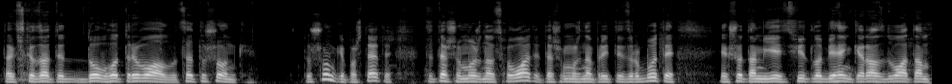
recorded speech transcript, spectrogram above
так сказати, довготривалу. Це тушонки. Тушонки, паштети це те, що можна сховати, те, що можна прийти з роботи. Якщо там є світло бігеньке, раз-два там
